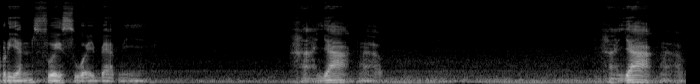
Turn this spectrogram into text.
เหรียญสวยๆ แบบนี้ หายากนะครับ หายากนะครับ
